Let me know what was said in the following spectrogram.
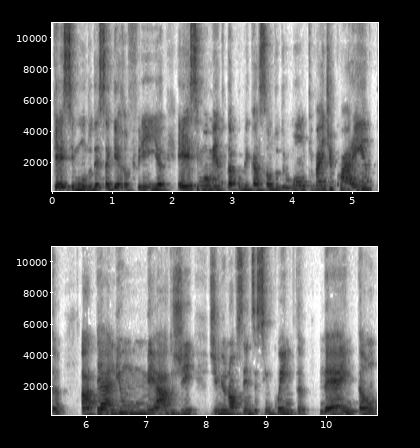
que é esse mundo dessa Guerra Fria, é esse momento da publicação do Drummond que vai de 40 até ali um meados de, de 1950, né? Então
